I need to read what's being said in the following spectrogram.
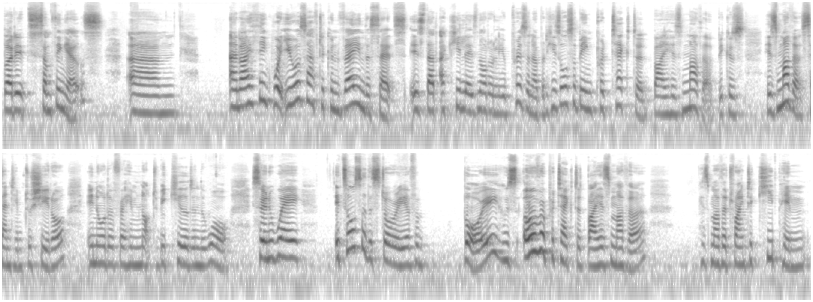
but it's something else. Um, and I think what you also have to convey in the sets is that Achille is not only a prisoner, but he's also being protected by his mother because his mother sent him to Sciro in order for him not to be killed in the war. So in a way, it's also the story of a boy who's overprotected by his mother, his mother trying to keep him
